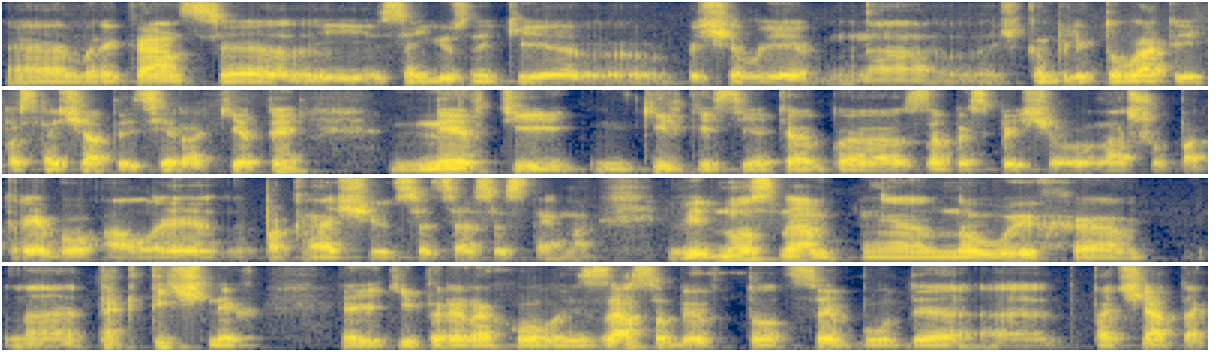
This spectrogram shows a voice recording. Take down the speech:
Американці і союзники почали комплектувати і постачати ці ракети не в тій кількості, яка б е, забезпечувала нашу потребу, але покращується ця система. Відносно е, нових е, тактичних, які перераховують засобів, то це буде початок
